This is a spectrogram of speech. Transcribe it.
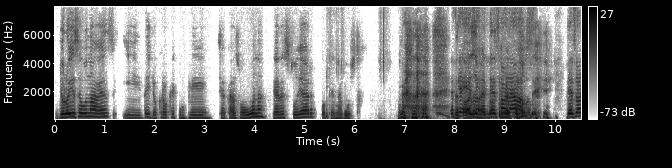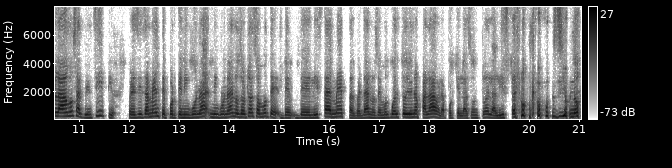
Yo lo hice una vez y de, yo creo que cumplí, si acaso, una, que era estudiar porque me gusta. Es de que todas eso, las metas de, eso hablábamos, de eso hablábamos al principio, precisamente porque ninguna, ninguna de nosotras somos de, de, de, lista de metas, ¿verdad? Nos hemos vuelto de una palabra porque el asunto de la lista nunca funcionó.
